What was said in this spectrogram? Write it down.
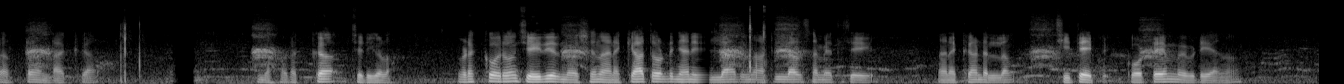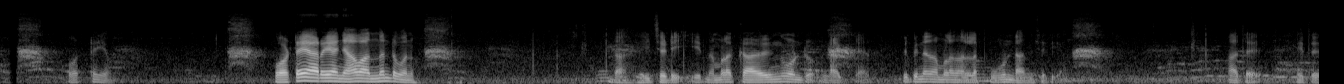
കർട്ട ഉണ്ടാക്കുക. ഇവിടെയൊക്കെ ചെടികളാണ് ഇവിടെയൊക്കെ ഓരോന്ന് ചെയ്തിരുന്നു പക്ഷെ നനയ്ക്കാത്തതുകൊണ്ട് ഞാൻ ഇല്ലാതെ നാട്ടിലില്ലാത്ത സമയത്ത് ചെയ്യും നനക്കാണ്ടെല്ലാം ചീത്തയായിപ്പോയി. കോട്ടയം എവിടെയാണ് കോട്ടയം. കോട്ടയം അറിയാം ഞാൻ വന്നിട്ടുണ്ട് മോനു. ഇതാ ഈ ചെടി നമ്മളെ കഴുങ്ങ് കൊണ്ട് ഉണ്ടാക്കിയത്. ഇത് പിന്നെ നമ്മളെ നല്ല പൂവുണ്ടാകുന്ന ചെടിയാണ് അത് ഇത്.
